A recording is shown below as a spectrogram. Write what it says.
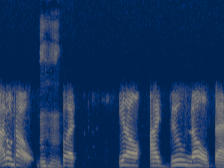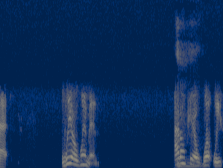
I don't know. hmm But, you know, I do know that we are women. I don't mm-hmm. care what we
